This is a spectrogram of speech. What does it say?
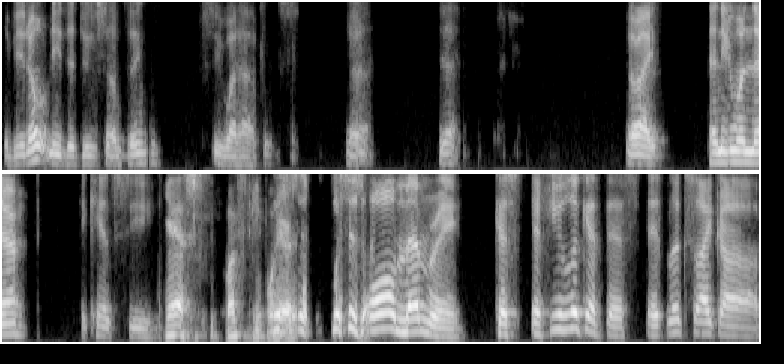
If you don't need to do something, see what happens. Yeah. Yeah. All right. Anyone there? I can't see. Yes, lots of people here. This is, this is all memory because if you look at this, it looks like a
